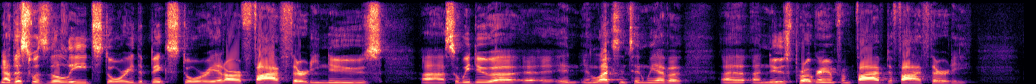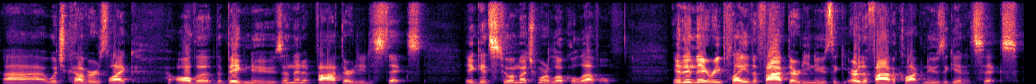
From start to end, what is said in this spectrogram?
Now, this was the lead story, the big story at our 5:30 news uh, so we do a, a, in, in, Lexington we have a, a, news program from five to five thirty, uh, which covers like all the, the big news, and then at five thirty to six, it gets to a much more local level, and then they replay the five thirty news or the five o'clock news again at six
